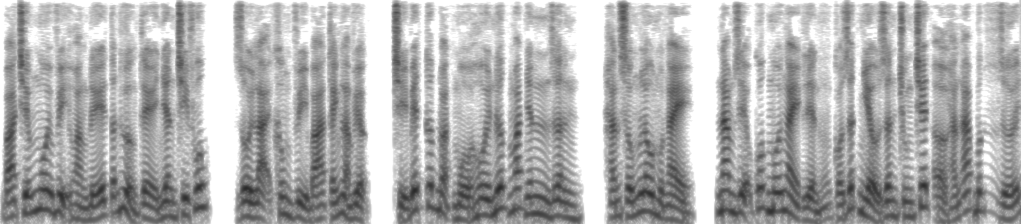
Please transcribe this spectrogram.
bá chiếm ngôi vị hoàng đế tận hưởng tề nhân chi phúc, rồi lại không vì bá tánh làm việc, chỉ biết cướp đoạt mồ hôi nước mắt nhân dân, hắn sống lâu một ngày, Nam Diệu quốc mỗi ngày liền có rất nhiều dân chúng chết ở hắn áp bức dưới.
